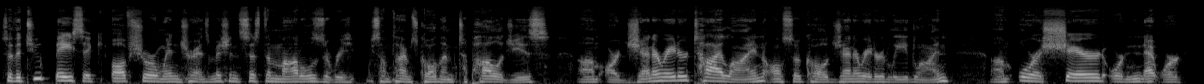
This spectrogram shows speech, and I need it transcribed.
So the two basic offshore wind transmission system models, or we sometimes call them topologies, um, are generator tie line, also called generator lead line, um, or a shared or network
